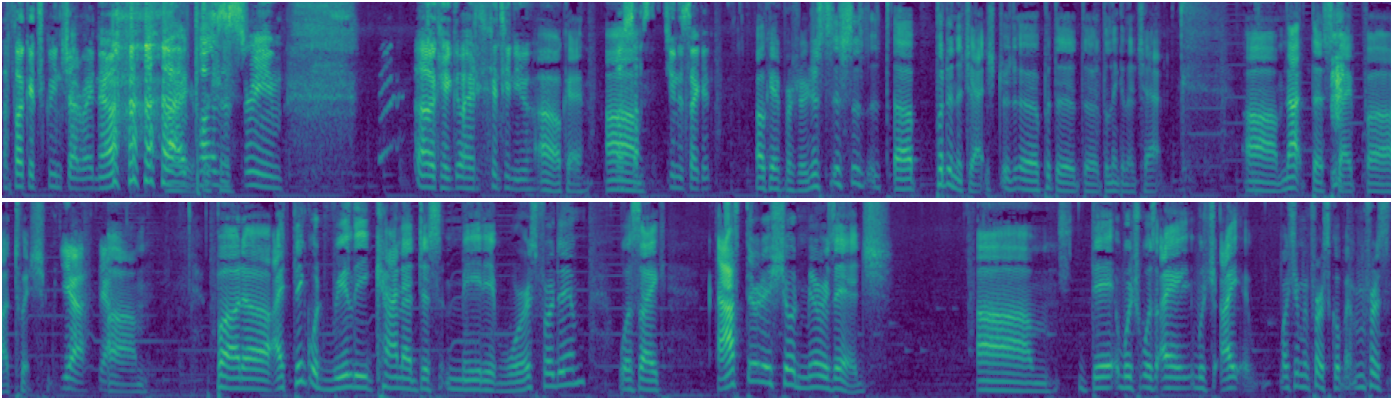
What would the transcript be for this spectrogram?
a fucking screenshot right now. I Alright, paused the stream. Okay, go ahead. Continue. Oh, okay. I'll Um, stop you in a second. okay, for sure. Just just uh, put in the chat. Uh, put the, the the link in the chat. Um, not the Skype, uh, Twitch. Yeah, yeah. Um, but uh, I think what really kind of just made it worse for them was like after they showed Mirror's Edge, um, they which was I which I which let me first go back. First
